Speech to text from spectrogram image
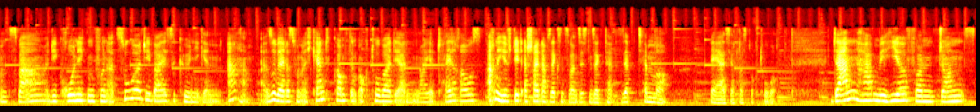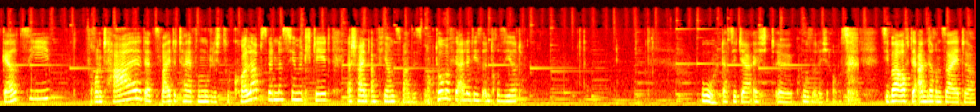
Und zwar die Chroniken von Azur, die weiße Königin. Aha, also wer das von euch kennt, kommt im Oktober der neue Teil raus. Ach ne, hier steht, erscheint am 26. September. Ja, ist ja fast Oktober. Dann haben wir hier von John Scalzi Frontal, der zweite Teil vermutlich zu Kollaps, wenn das hier mitsteht. Erscheint am 24. Oktober für alle, die es interessiert. Oh, das sieht ja echt äh, gruselig aus. Sie war auf der anderen Seite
